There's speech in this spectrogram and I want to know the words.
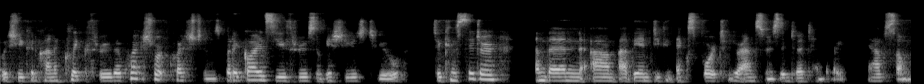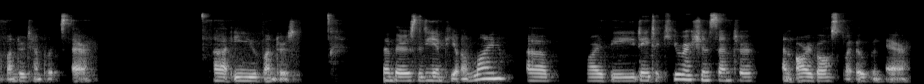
which you can kind of click through. They're quite short questions, but it guides you through some issues to, to consider. And then um, at the end, you can export your answers into a template. You have some funder templates there, uh, EU funders. Then there's the DMP Online uh, by the Data Curation Center and Argos by OpenAIRE.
